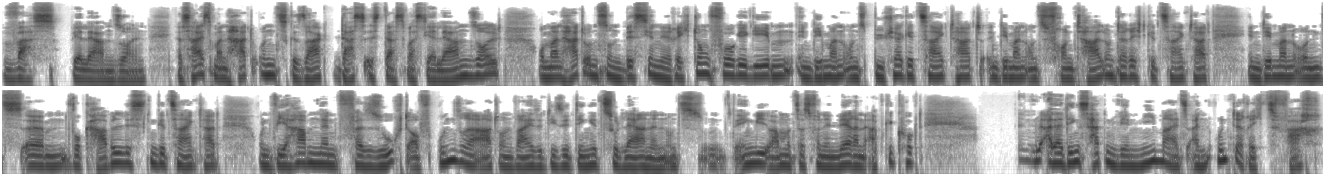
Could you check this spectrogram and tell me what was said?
was wir lernen sollen. Das heißt, man hat uns gesagt, das ist das, was ihr lernen sollt. Und man hat uns so ein bisschen eine Richtung vorgegeben, indem man uns Bücher gezeigt hat, indem man uns Frontalunterricht gezeigt hat, indem man uns ähm, Vokabellisten gezeigt hat. Und wir haben dann versucht, auf unsere Art und Weise diese Dinge zu lernen. Und irgendwie haben uns das von den Lehrern abgeguckt. Allerdings hatten wir niemals ein Unterrichtsfach,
